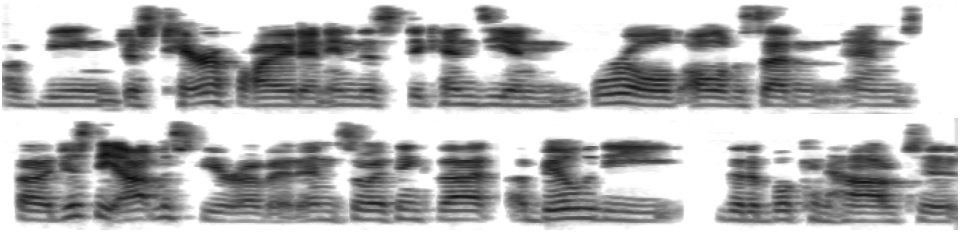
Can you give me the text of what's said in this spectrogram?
of being just terrified and in this Dickensian world all of a sudden and uh, just the atmosphere of it. And so I think that ability that a book can have to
